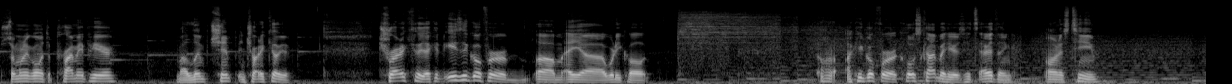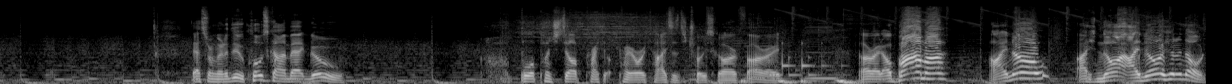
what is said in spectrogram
So I'm going to go into Primeape here. My Limp Chimp and try to kill you. Try to kill you. I could easily go for um, a, uh, what do you call it? Uh, I could go for a close combat here. It hits everything on his team. That's what I'm going to do. Close combat, go. Oh, bullet Punch still prioritizes the Choice Scarf. Alright. Alright, Obama! I know! I know I know I should have known.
